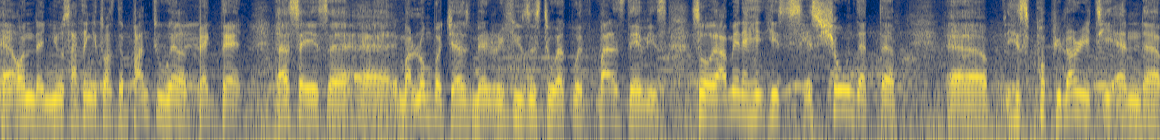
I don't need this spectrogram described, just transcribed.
uh, on the news, I think it was the Bantu World back then, that says uh, uh, Malombo Jazzman refuses to work with Miles Davis. So, I mean, he, he's, he's shown that uh, uh, his popularity and uh,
